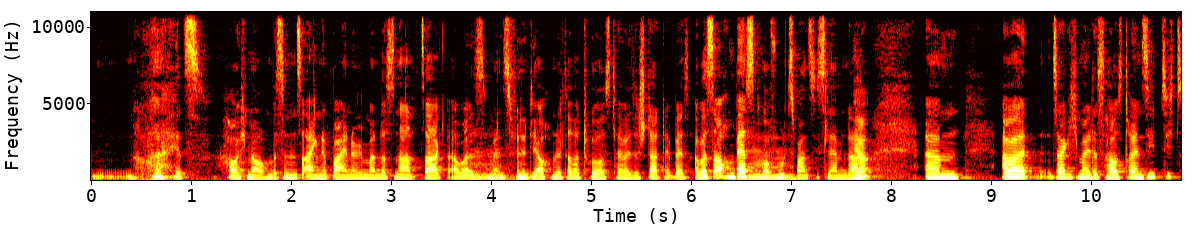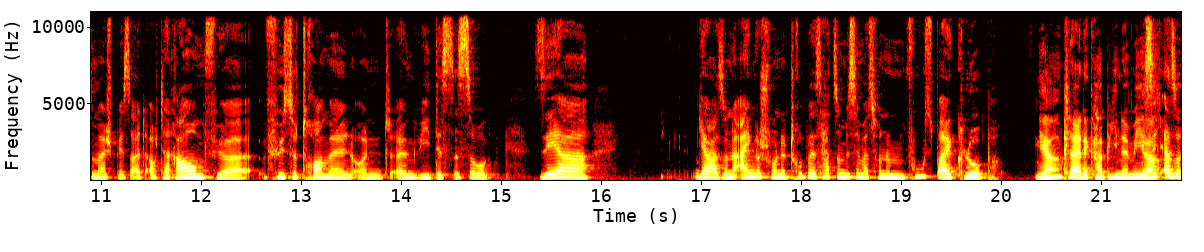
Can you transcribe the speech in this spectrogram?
jetzt haue ich mir auch ein bisschen ins eigene Bein, wie man das sagt, aber mhm. es, meine, es, findet ja auch im Literaturhaus teilweise statt, der Best. Aber es ist auch ein Best of mhm. U20 Slam dann. Ja. Ähm, aber sage ich mal, das Haus 73 zum Beispiel ist halt auch der Raum für Füße trommeln und irgendwie, das ist so sehr, ja, so eine eingeschworene Truppe. Es hat so ein bisschen was von einem Fußballclub ja. Umkleidekabine mäßig. Ja. Also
